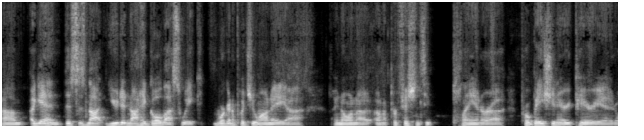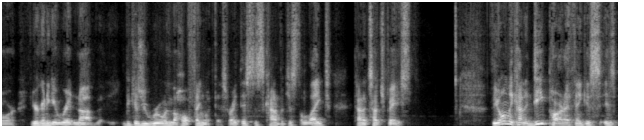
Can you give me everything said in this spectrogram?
Um, again, this is not you did not hit goal last week. We're going to put you on a, uh, I know on a on a proficiency plan or a probationary period, or you're going to get written up because you ruined the whole thing with this, right? This is kind of just a light kind of touch base. The only kind of deep part I think is is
